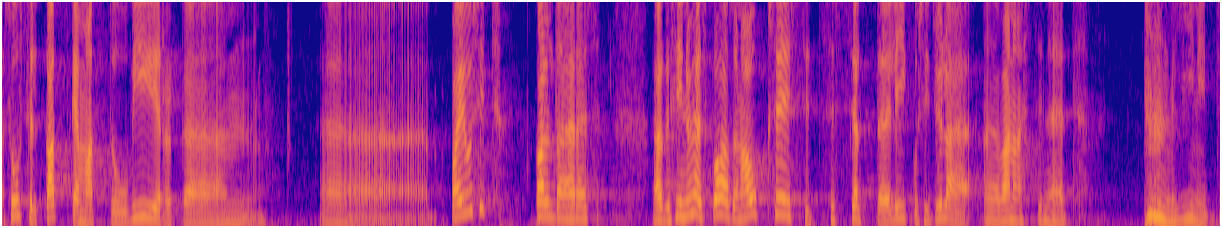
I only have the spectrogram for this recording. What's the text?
suhteliselt katkematu viirg pajusid kalda ääres, aga siin ühes kohas on auk sees, sest sealt liikusid üle vanasti need liinid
